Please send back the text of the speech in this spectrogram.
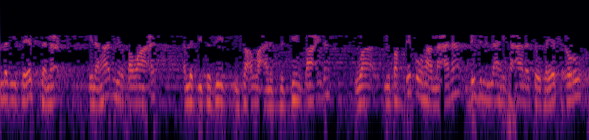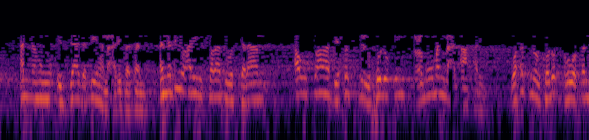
الذي سيستمع إلى هذه القواعد التي تزيد إن شاء الله عن الستين قاعدة ويطبقها معنا بإذن الله تعالى سوف يشعر أنه ازداد فيها معرفة. النبي عليه الصلاة والسلام أوصى بحسن الخلق عموما مع الآخرين وحسن الخلق هو فن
